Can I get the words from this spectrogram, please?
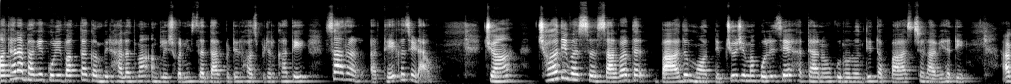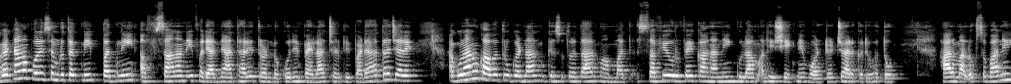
માથાના ભાગે ગોળી વાગતા ગંભીર હાલતમાં અંકલેશ્વરની સરદાર પટેલ હોસ્પિટલ ખાતે સારવાર અર્થે ખસેડાયો. જ્યાં છ દિવસ સારવાર બાદ મોત નીપજ્યું, જેમાં પોલીસે હત્યાનો ગુનો નોંધી તપાસ ચલાવી હતી. આ ઘટનામાં પોલીસે મૃતકની પત્ની અફસાનાની ફરિયાદને આધારે ત્રણ લોકોને પહેલા ઝડપી પાડ્યા હતા, જ્યારે આ ગુનાનું કાવતરું ઘડનાર મુખ્ય સૂત્રધાર મોહમ્મદ સફી ઉર્ફે કાનાની ગુલામ અલી શેખને વોન્ટેડ જાહેર કર્યો હતો. હાલમાં લોકસભાની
